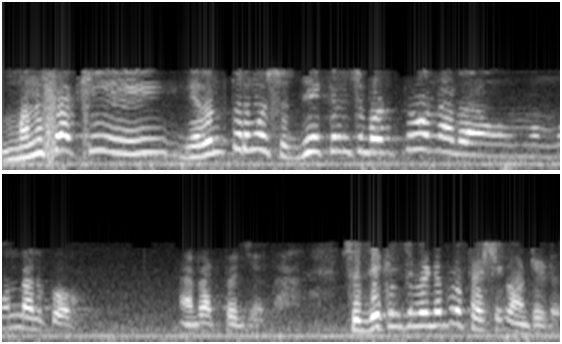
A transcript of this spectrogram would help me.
మనసాక్షి నిరంతరము శుద్ధీకరించబడుతూ ఉన్నాడు. ఉందనుకో రక్తం చేత. శుద్ధీకరించబడినప్పుడు ఫ్రెష్గా ఉంటాడు.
